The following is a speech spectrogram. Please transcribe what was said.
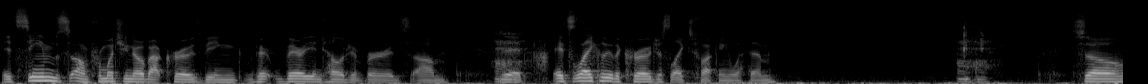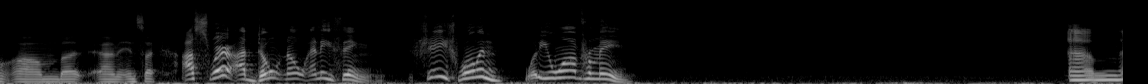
It seems, um, from what you know about crows being ve- very intelligent birds, um, that it's likely the crow just likes fucking with him. hmm So, um, but um, inside, I swear I don't know anything. Sheesh, woman, what do you want from me? Um,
